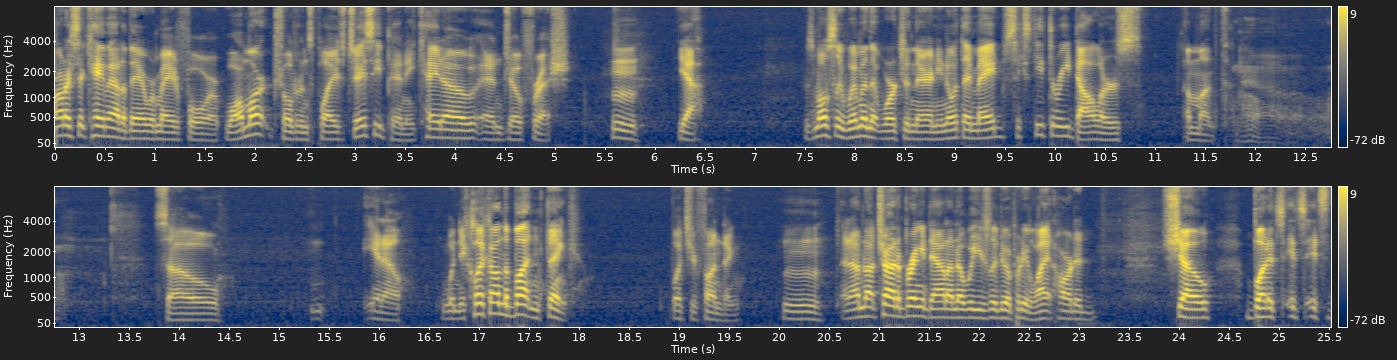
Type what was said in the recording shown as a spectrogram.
Products that came out of there were made for Walmart, Children's Place, JCPenney, Cato, and Joe Fresh. Hmm. Yeah. It was mostly women that worked in there, and you know what they made? $63 a month. So, you know, when you click on the button, think what you're funding. And I'm not trying to bring it down. I know we usually do a pretty lighthearted show, but it's it's it's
